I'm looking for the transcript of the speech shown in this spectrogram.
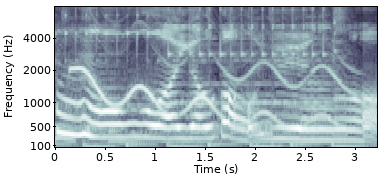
哦，我也好晕哦。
